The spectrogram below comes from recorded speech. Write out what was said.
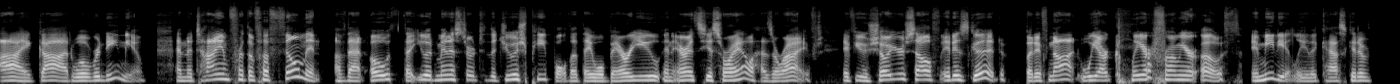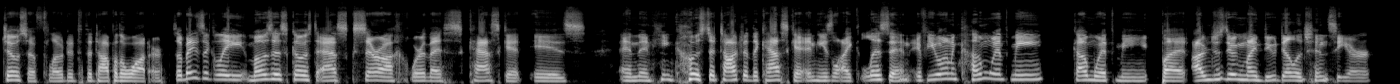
I, God, will redeem you. And the time for the fulfillment of that oath that you administered to the Jewish people that they will bury you in Eretz Yisrael has arrived. If you show yourself, it is good. But if not, we are clear from your oath. Immediately, the casket of Joseph floated to the top of the water. So basically, Moses goes to ask Sarah where this casket is. And then he goes to talk to the casket and he's like, listen, if you want to come with me, come with me. But I'm just doing my due diligence here.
